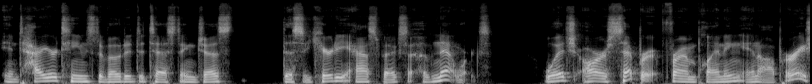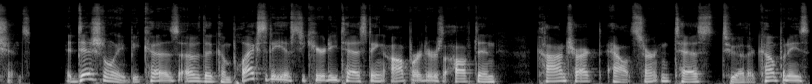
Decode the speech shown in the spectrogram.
entire teams devoted to testing just the security aspects of networks, which are separate from planning and operations. Additionally, because of the complexity of security testing, operators often contract out certain tests to other companies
